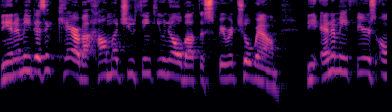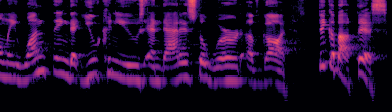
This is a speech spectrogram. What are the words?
The enemy doesn't care about how much you think you know about the spiritual realm. The enemy fears only one thing that you can use, and that is the word of God. Think about this.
